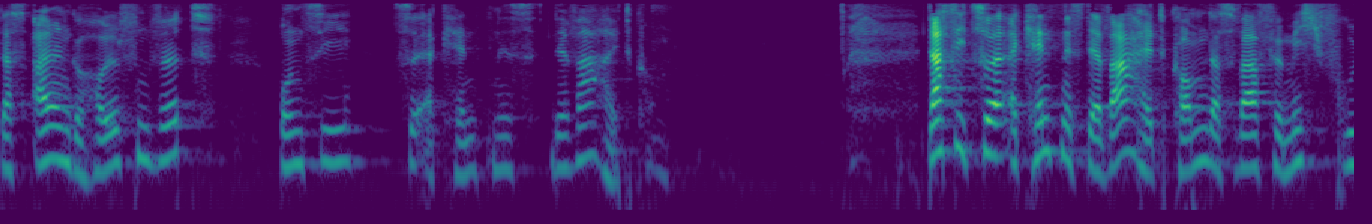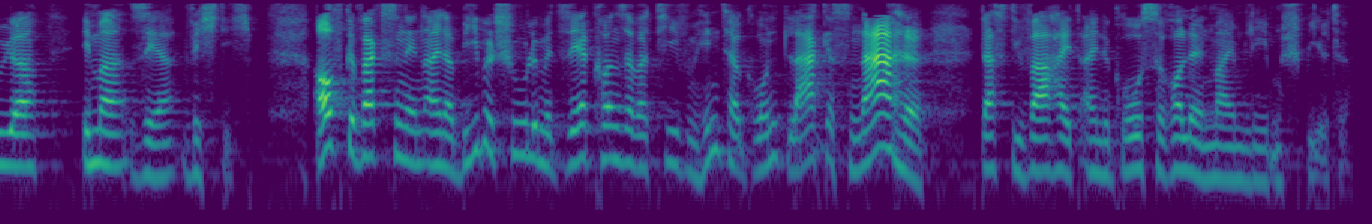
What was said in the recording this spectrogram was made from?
dass allen geholfen wird und sie zur Erkenntnis der Wahrheit kommen. Dass sie zur Erkenntnis der Wahrheit kommen, das war für mich früher immer sehr wichtig. Aufgewachsen in einer Bibelschule mit sehr konservativem Hintergrund lag es nahe, dass die Wahrheit eine große Rolle in meinem Leben spielte.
